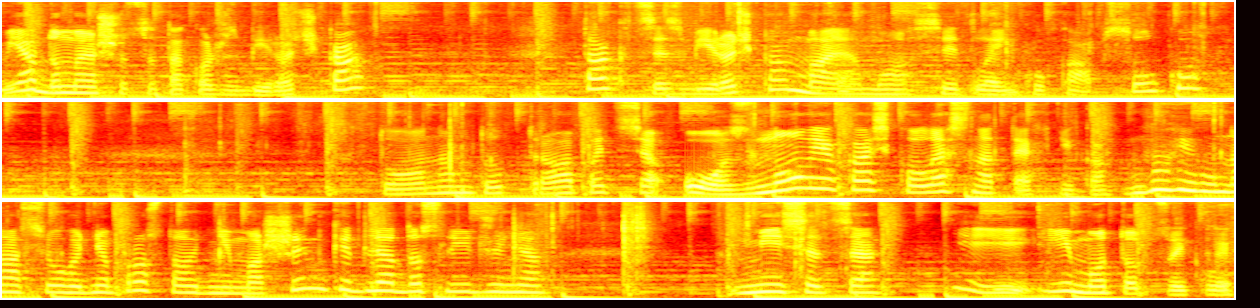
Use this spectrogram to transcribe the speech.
Я думаю, що це також збірочка. Так, це збірочка. Маємо світленьку капсулку. Хто нам тут трапиться? О, знов якась колесна техніка. Ну і у нас сьогодні просто одні машинки для дослідження місяця і, і мотоцикли.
